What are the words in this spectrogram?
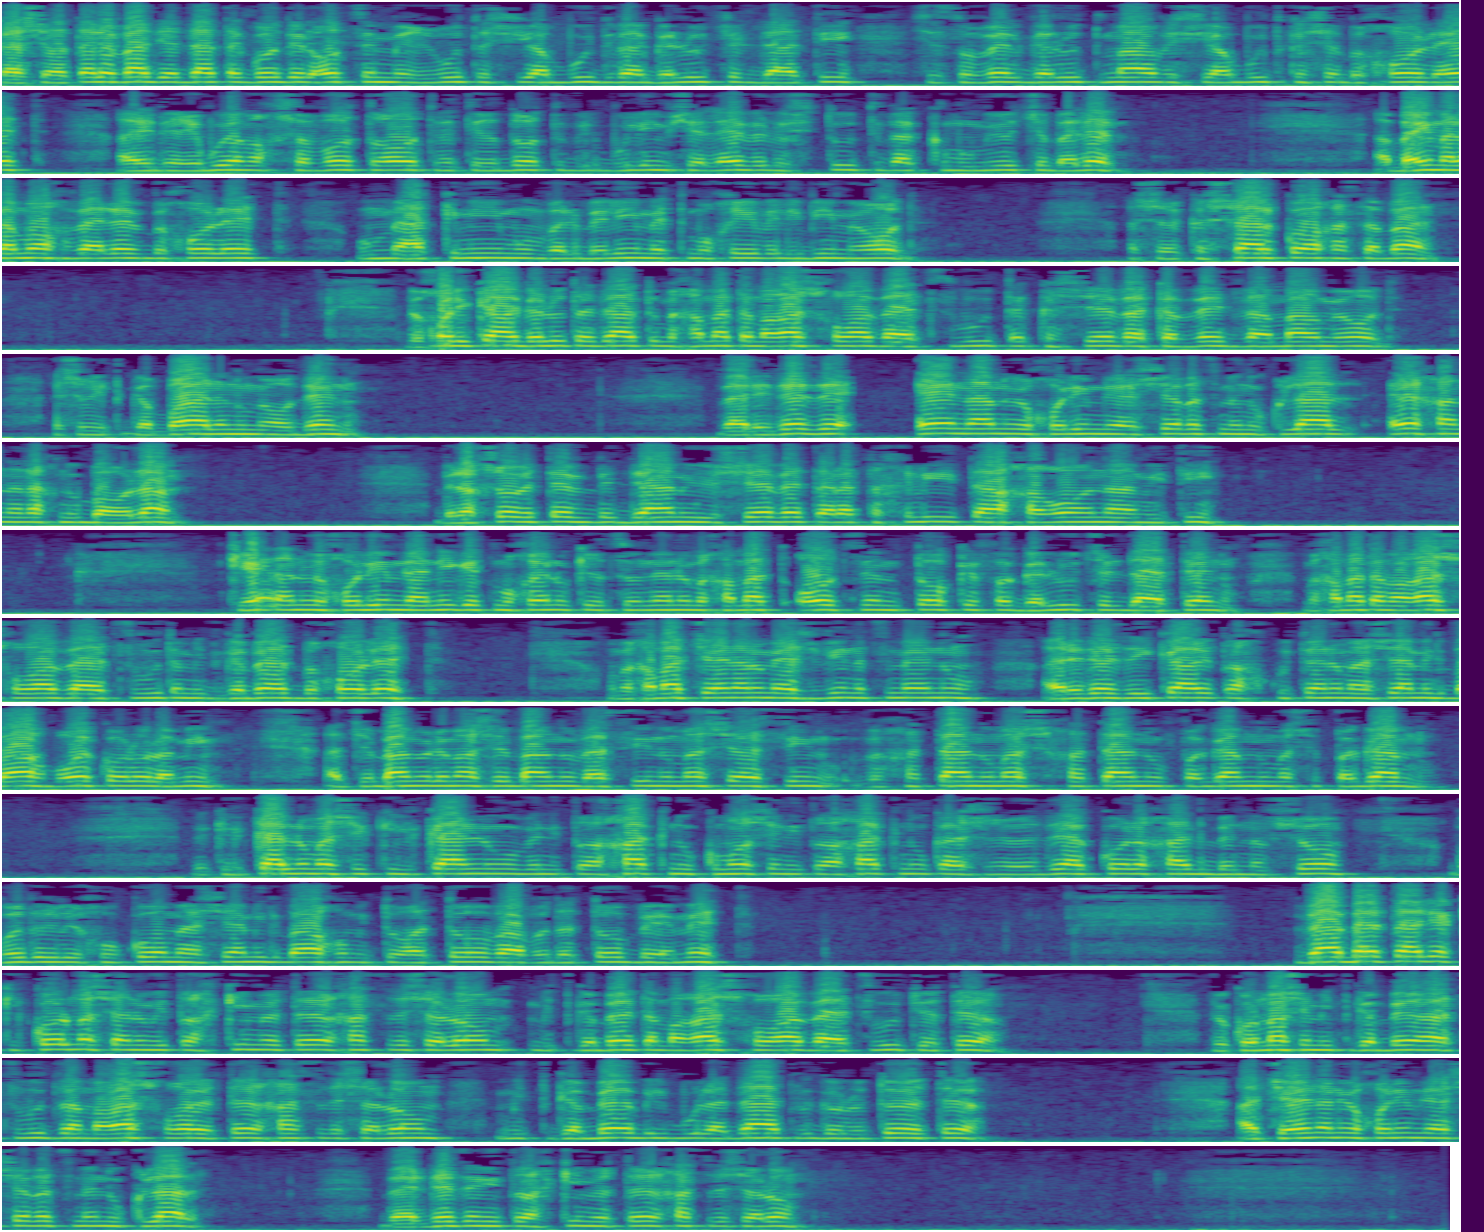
כאשר אתה לבד ידעת גודל עוצם מרירות השעבוד והגלות של דעתי, שסובל גלות מר ושעבוד קשה בכל עת, על ידי ריבוי המחשבות רעות וטרדות ובלבולים של הבל ושטות והקמומיות שבלב. הבאים על המוח והלב בכל עת, ומעקמים ומבלבלים את מוחי ולבי מאוד, אשר כשל כוח הסבל. וכל עיקר גלות הדעת ומחמת המרה שחורה והעצבות הקשה והכבד והמר מאוד, אשר התגברה עלינו מעודנו. ועל ידי זה אין אנו יכולים ליישב עצמנו כלל היכן אנחנו בעולם, ולחשוב היטב בדעה מיושבת על התכלית האחרון האמיתי. כי אין אנו יכולים להנהיג את מוחנו כרצוננו מחמת עוצם תוקף הגלות של דעתנו, מחמת המראה שחורה והעצבות המתגברת בכל עת, ומחמת שאין אנו מיישבין עצמנו על ידי זה עיקר התרחקותנו מהשם יתברך בורא כל עולמים, עד שבאנו למה שבאנו ועשינו מה שעשינו, וחטאנו מה שחטאנו, ופגמנו מה שפגמנו. וקלקלנו מה שקלקלנו, ונתרחקנו כמו שנתרחקנו, כאשר יודע כל אחד בנפשו גודל ריחוקו מהשם יתברך ומתורתו ועבודתו באמת. והבא תליא כי כל מה שאנו מתרחקים יותר, חס ושלום, מתגברת המרה שחורה והעצבות יותר. וכל מה שמתגבר העצבות והמרה שחורה יותר, חס ושלום, מתגבר בלבול הדעת וגלותו יותר. עד שאין אנו יכולים ליישב עצמנו כלל, ועל ידי זה נתרחקים יותר, חס ושלום.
